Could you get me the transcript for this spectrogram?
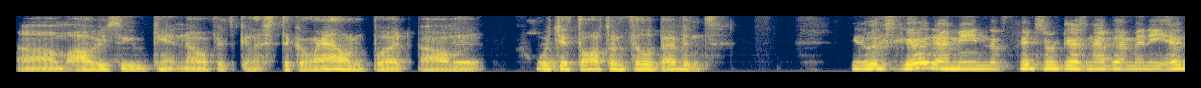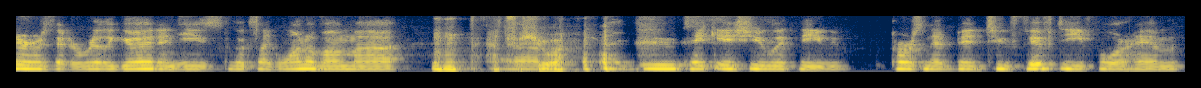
Um, obviously, we can't know if it's going to stick around, but um, sure. what's your thoughts on Phillip Evans? He looks good. I mean, the Pittsburgh doesn't have that many hitters that are really good, and he's looks like one of them. Uh, That's for uh, sure. I do take issue with the person that bid 250 for him.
